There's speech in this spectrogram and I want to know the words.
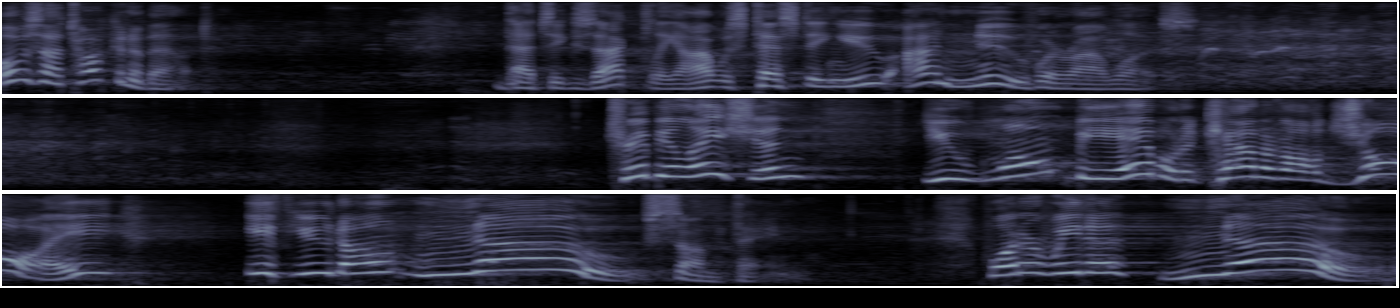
What was I talking about? That's exactly. I was testing you. I knew where I was. Tribulation, you won't be able to count it all joy if you don't know something. What are we to know?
